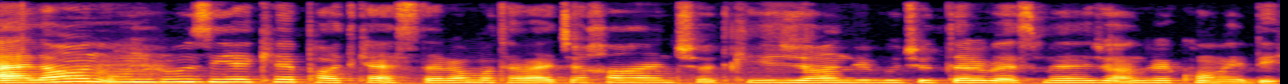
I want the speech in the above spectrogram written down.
الان اون روزیه که پادکسترها متوجه خواهند شد که یه ژانری وجود داره به اسم ژانر کمدی.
